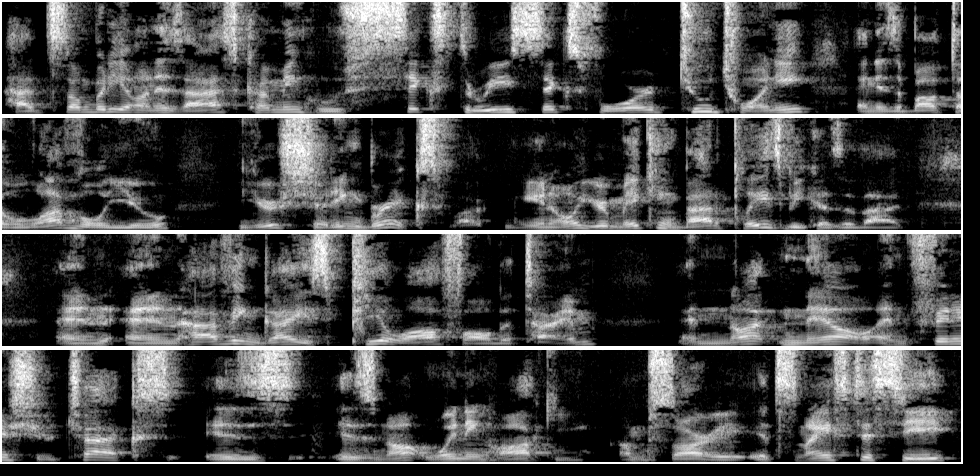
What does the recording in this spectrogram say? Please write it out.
had somebody on his ass coming who's 6'3", 6'4", 220, and is about to level you, you're shitting bricks. You know, you're making bad plays because of that. And and having guys peel off all the time and not nail and finish your checks is is not winning hockey. I'm sorry. It's nice to see,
